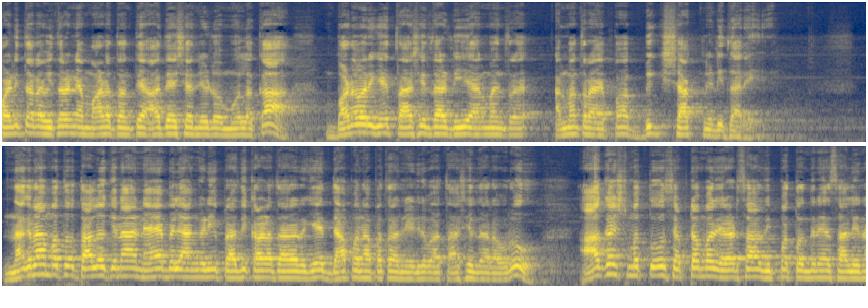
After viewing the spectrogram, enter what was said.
ಪಡಿತರ ವಿತರಣೆ ಮಾಡದಂತೆ ಆದೇಶ ನೀಡುವ ಮೂಲಕ ಬಡವರಿಗೆ tahsildar D Hanumantha Hanumantharayappa big shock ನೀಡಿದ್ದಾರೆ. ನಗರ ಮತ್ತು ತಾಲೂಕಿನ ನ್ಯಾಯಬೆಲೆ ಅಂಗಡಿ ಪ್ರಾಧಿಕಾರದಾರರಿಗೆ ಜ್ಞಾಪನಾ ಪತ್ರ ನೀಡಿರುವ ತಹಶೀಲ್ದಾರ್ ಅವರು ಆಗಸ್ಟ್ ಮತ್ತು ಸೆಪ್ಟೆಂಬರ್ ಎರಡು ಸಾವಿರದ ಇಪ್ಪತ್ತೊಂದನೇ ಸಾಲಿನ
